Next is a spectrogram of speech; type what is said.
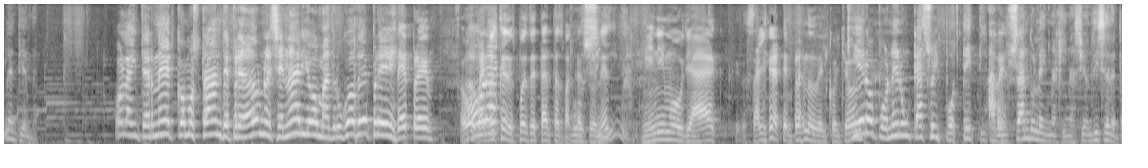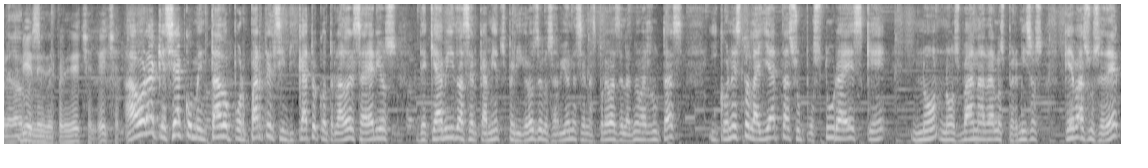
le entienda. Hola Internet, ¿cómo están? Depredador mercenario, madrugó depre. Depre. Oh, Ahora- bueno, es que después de tantas Pues vacaciones, sí, mínimo ya saliera temprano del colchón. Quiero poner un caso hipotético usando la imaginación, dice Depredador Viene mercenario. Depre, échale, échale. Ahora que se ha comentado por parte del Sindicato de Controladores Aéreos de que ha habido acercamientos peligrosos de los aviones en las pruebas de las nuevas rutas, y con esto la IATA su postura es que no nos van a dar los permisos, ¿qué va a suceder?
